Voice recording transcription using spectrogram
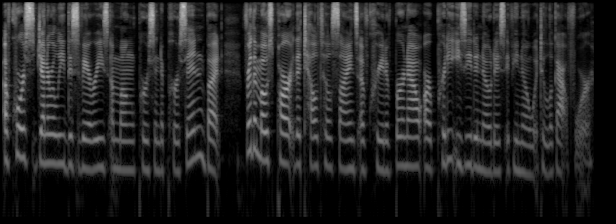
Of course, generally this varies among person to person, but for the most part, the telltale signs of creative burnout are pretty easy to notice if you know what to look out for.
